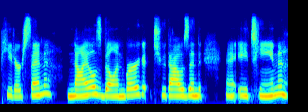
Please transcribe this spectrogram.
Pedersen, Niles Bilenberg, 2018.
